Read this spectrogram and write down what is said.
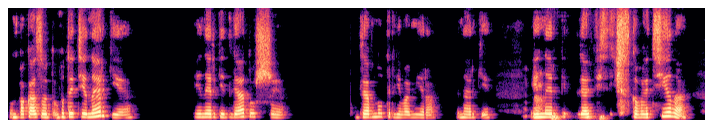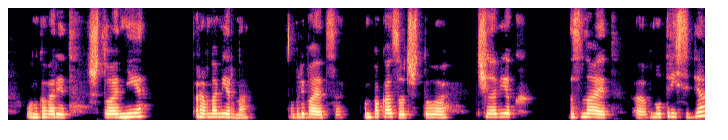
он показывает вот эти энергии, энергии для души, для внутреннего мира энергии, энергии для физического тела, он говорит, что они равномерно вливаются. Он показывает, что человек знает э, внутри себя,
